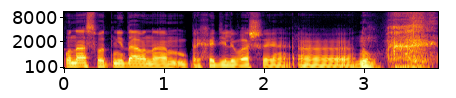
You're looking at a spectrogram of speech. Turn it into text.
У нас вот недавно приходили ваши, э, ну,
